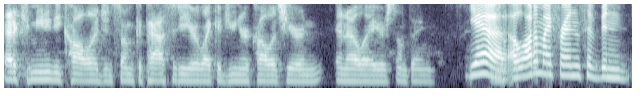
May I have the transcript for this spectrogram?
at a community college in some capacity or like a junior college here in, in LA or something. Yeah, a lot of my friends have been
